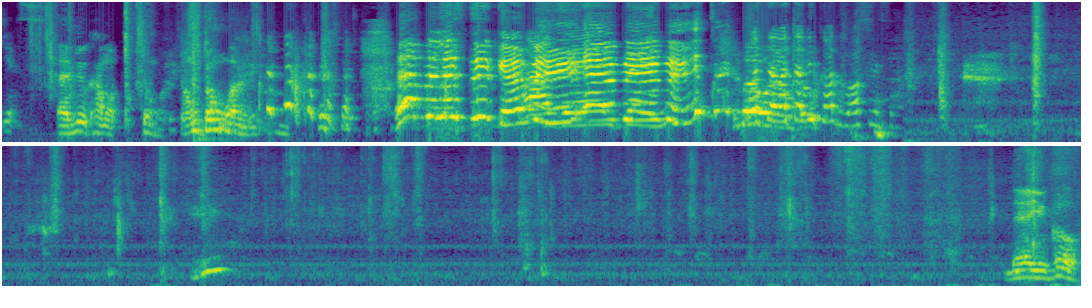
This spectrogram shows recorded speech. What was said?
Yes. Uh, milk, how much? Don't worry. Don't, don't worry. Abilistic Emily. Emily. Wait, wait, let me call the office. There you go.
